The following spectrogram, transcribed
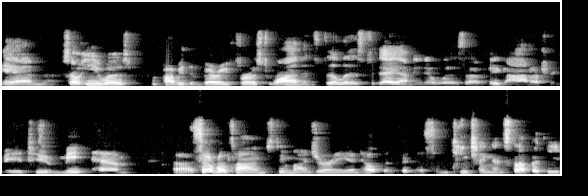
and so he was probably the very first one and still is today. I mean, it was a big honor for me to meet him uh, several times through my journey in health and fitness and teaching and stuff at the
